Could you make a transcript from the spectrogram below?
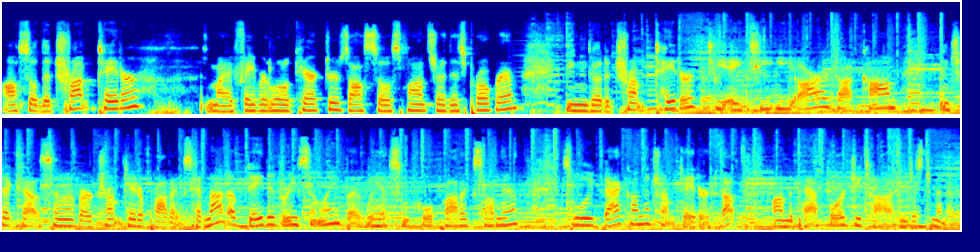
Also, the Trump Tater, my favorite little characters, also a sponsor of this program. You can go to Trump Tater, T A T E R dot com, and check out some of our Trump Tater products. Have not updated recently, but we have some cool products on there. So we'll be back on the Trump Tater up on the Path Forward Utah in just a minute.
